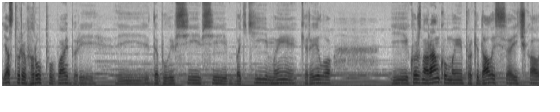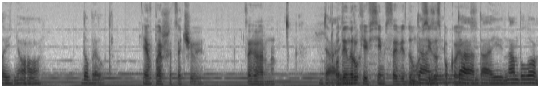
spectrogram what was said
я створив групу в Viber, і, і де були всі, всі батьки, ми, Кирило. І кожного ранку ми прокидалися і чекали від нього добре утро. Я вперше це чую. Це гарно. Да, Один і- рух і всім все відомо, Да, всі заспокоїлися. Да, да, і нам було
